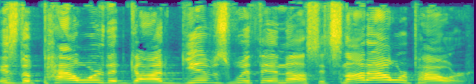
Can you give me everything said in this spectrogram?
is the power that God gives within us. It's not our power.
